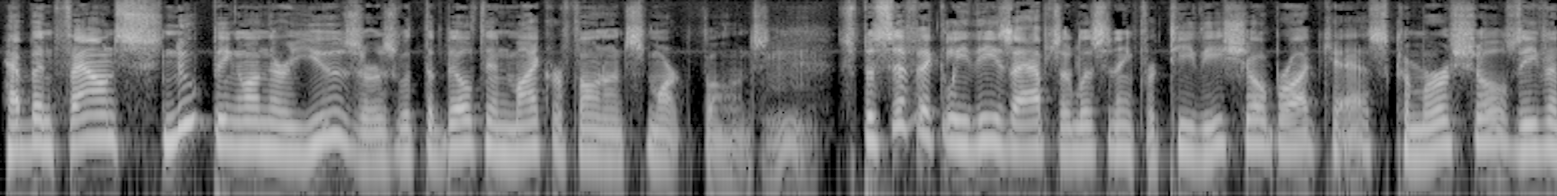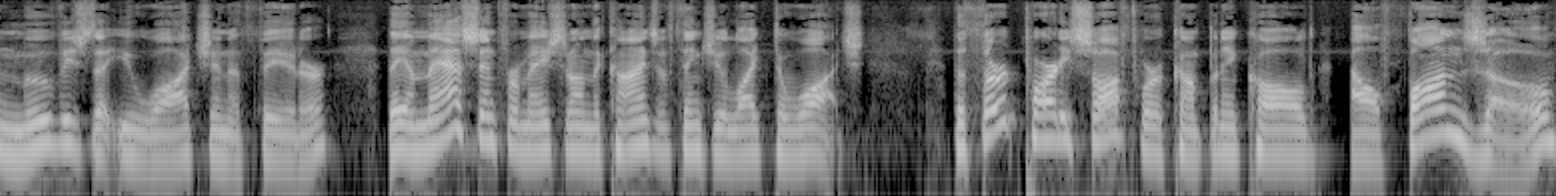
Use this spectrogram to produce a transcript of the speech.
have been found snooping on their users with the built in microphone on smartphones. Mm. Specifically, these apps are listening for TV show broadcasts, commercials, even movies that you watch in a theater. They amass information on the kinds of things you like to watch. The third party software company called Alphonso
